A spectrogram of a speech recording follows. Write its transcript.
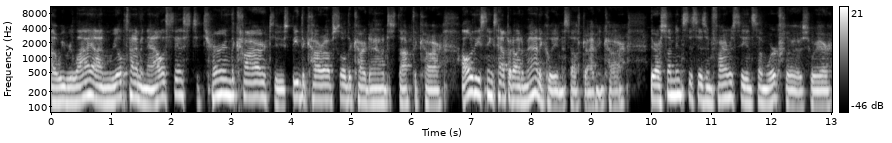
uh, we rely on real time analysis to turn the car, to speed the car up, slow the car down, to stop the car. All of these things happen automatically in a self driving car there are some instances in pharmacy and some workflows where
